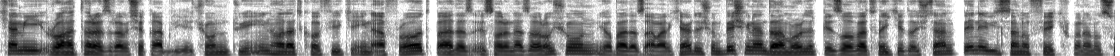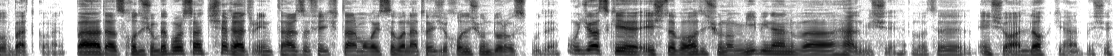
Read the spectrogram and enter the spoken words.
کمی راحتتر از روش قبلیه چون توی این حالت کافیه که این افراد بعد از اظهار نظرهاشون یا بعد از عملکردشون بشینن در مورد قضاوت هایی که داشتن بنویسن و فکر کنن و صحبت کنن. بعد از خودشون بپرسن چقدر این طرز فکر در مقایسه با نتایج خودشون درست بوده. اونجاست که اشتباهاتشون رو می‌بینن و حل میشه. البته الله که حل بشه.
